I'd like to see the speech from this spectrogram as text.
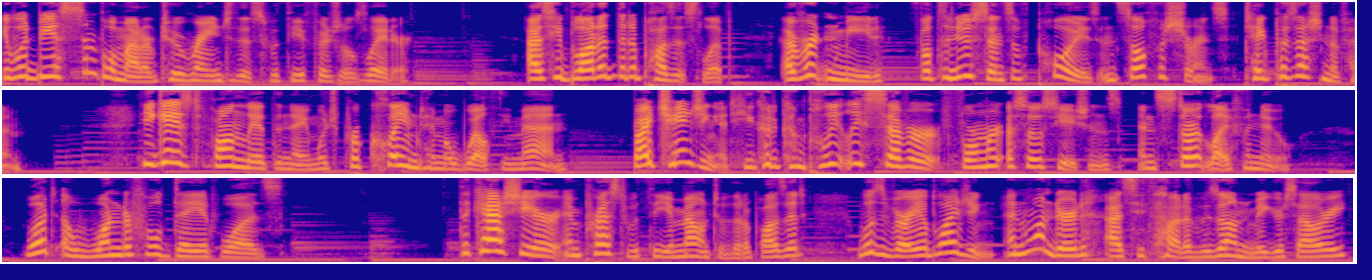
It would be a simple matter to arrange this with the officials later. As he blotted the deposit slip, Everett and Mead felt a new sense of poise and self assurance take possession of him. He gazed fondly at the name which proclaimed him a wealthy man. By changing it, he could completely sever former associations and start life anew. What a wonderful day it was! The cashier, impressed with the amount of the deposit, was very obliging and wondered, as he thought of his own meager salary,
